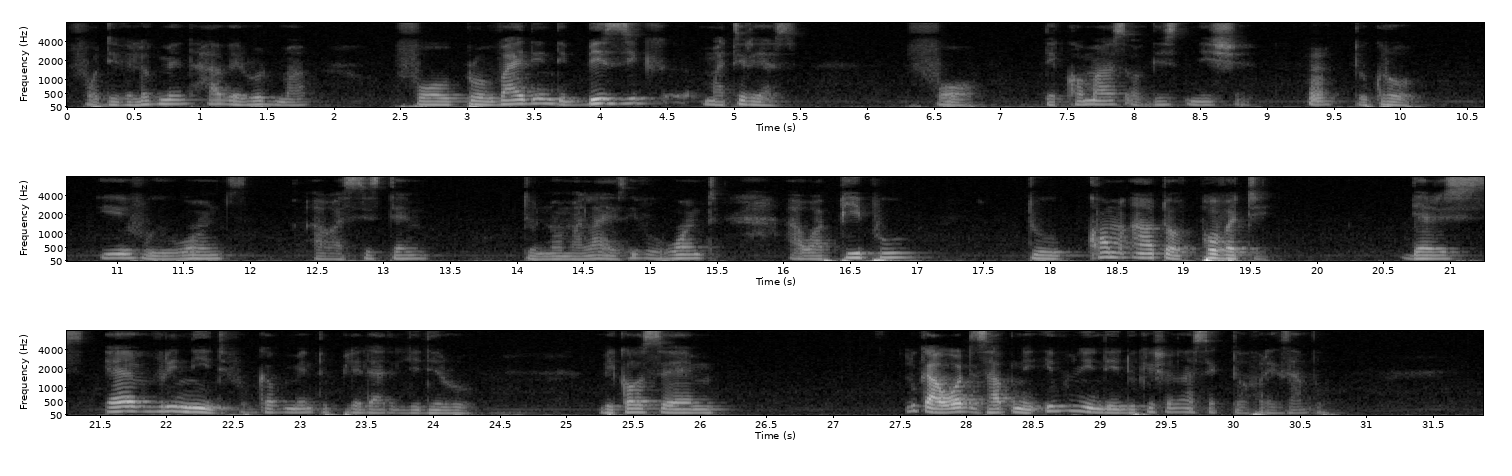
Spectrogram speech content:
for development, have a roadmap for providing the basic materials for the commerce of this nation Hmm. to grow. If we want our system to normalize, if we want our people to come out of poverty, there is every need for government to play that leading role. Because um, look at what is happening, even in the educational sector, for example.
